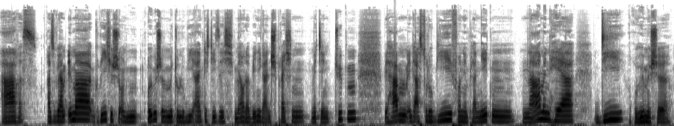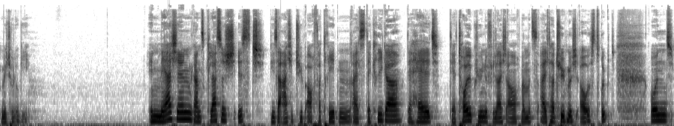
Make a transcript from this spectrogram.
Ares. Also wir haben immer griechische und römische Mythologie eigentlich, die sich mehr oder weniger entsprechen mit den Typen. Wir haben in der Astrologie von den Planeten Namen her die römische Mythologie. In Märchen, ganz klassisch, ist dieser Archetyp auch vertreten als der Krieger, der Held, der Tollkühne vielleicht auch, wenn man es altertümlich ausdrückt. Und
